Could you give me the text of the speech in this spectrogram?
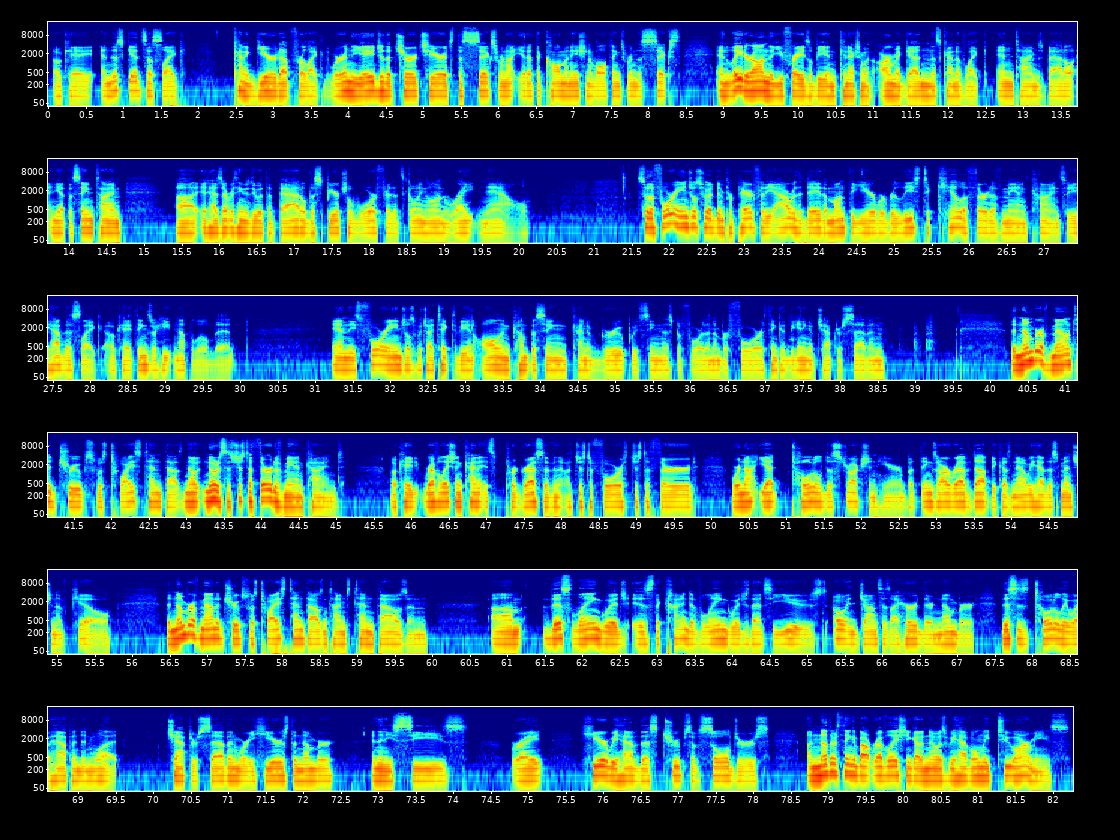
Okay, and this gets us like kind of geared up for like we're in the age of the church here. It's the sixth. We're not yet at the culmination of all things. We're in the sixth and later on, the Euphrates will be in connection with Armageddon, this kind of like end times battle. And yet at the same time, uh, it has everything to do with the battle, the spiritual warfare that's going on right now. So the four angels who had been prepared for the hour, the day, the month, the year were released to kill a third of mankind. So you have this like, okay, things are heating up a little bit. And these four angels, which I take to be an all encompassing kind of group, we've seen this before, the number four. Think at the beginning of chapter seven. The number of mounted troops was twice 10,000. Now, notice it's just a third of mankind. Okay, Revelation kind of it's progressive, and just a fourth, just a third. We're not yet total destruction here, but things are revved up because now we have this mention of kill. The number of mounted troops was twice 10,000 times 10,000. Um, this language is the kind of language that's used. Oh, and John says, I heard their number. This is totally what happened in what? Chapter 7 where he hears the number and then he sees, right? Here we have this troops of soldiers. Another thing about Revelation you got to know is we have only two armies.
